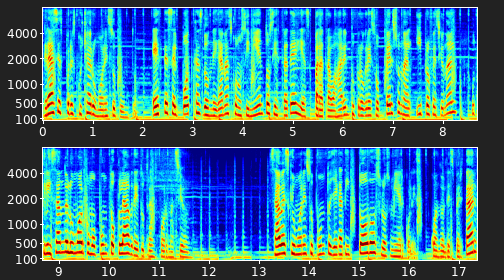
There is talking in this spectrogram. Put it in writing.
Gracias por escuchar Humor en su punto. Este es el podcast donde ganas conocimientos y estrategias para trabajar en tu progreso personal y profesional utilizando el humor como punto clave de tu transformación. Sabes que Humor en su punto llega a ti todos los miércoles, cuando al despertar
